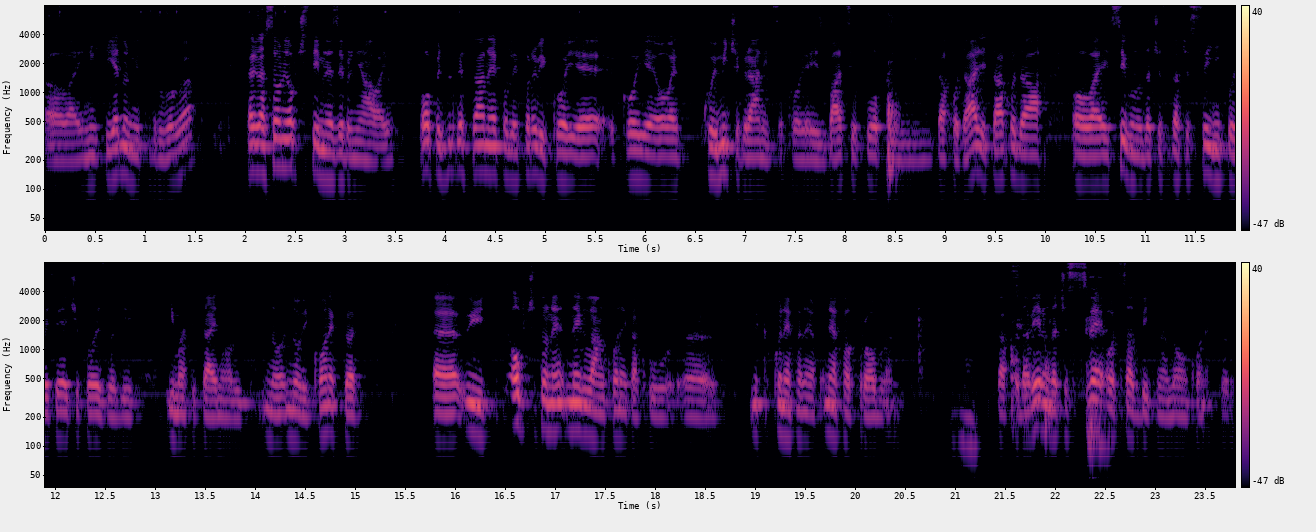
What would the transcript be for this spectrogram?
ovaj, niti jednog niti drugoga. Tako da se oni uopće s tim ne zabrinjavaju. Opet, s druge strane, Apple je prvi koji, je, koji, je, ovaj, koji miče granice, koji je izbacio floppy i tako dalje, tako da ovaj, sigurno da će, da će svi njihovi sljedeći proizvodi imati taj novi, novi konektor. E, I uopće to ne, ne gledam kao nekakvu e, nekako nekakav problem. Tako da vjerujem da će sve od sad biti na novom konektoru.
